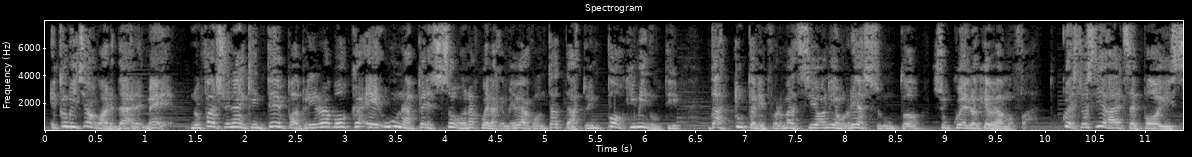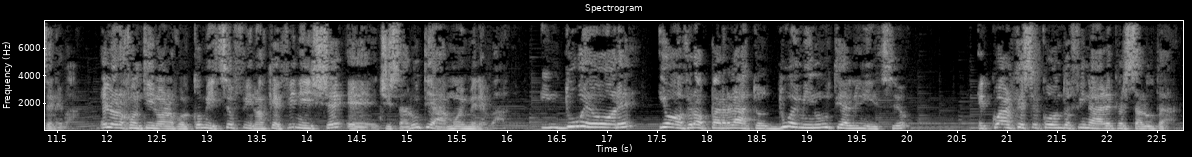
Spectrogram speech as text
E cominciò a guardare me. Non faccio neanche in tempo a aprire la bocca e una persona, quella che mi aveva contattato, in pochi minuti dà tutte le informazioni e un riassunto su quello che avevamo fatto. Questo si alza e poi se ne va. E loro continuano col comizio fino a che finisce e ci salutiamo e me ne vado. In due ore io avrò parlato due minuti all'inizio e qualche secondo finale per salutarmi.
